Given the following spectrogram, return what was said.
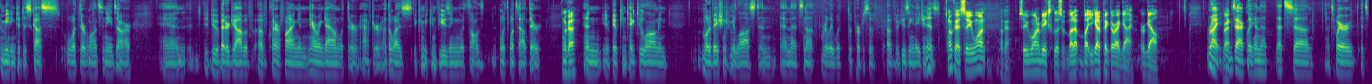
a meeting to discuss what their wants and needs are, and do a better job of, of clarifying and narrowing down what they're after. Otherwise, it can be confusing with all with what's out there, okay, and it, it can take too long, and motivation can be lost, and, and that's not really what the purpose of, of using an agent is. okay. So you want okay, so you want to be exclusive, but uh, but you got to pick the right guy or gal. Right, Right. exactly, and that that's uh, that's where it's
